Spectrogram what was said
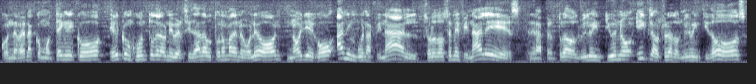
Con Herrera como técnico, el conjunto de la Universidad Autónoma de Nuevo León no llegó a ninguna final, solo dos semifinales, en la apertura 2021 y clausura 2022,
